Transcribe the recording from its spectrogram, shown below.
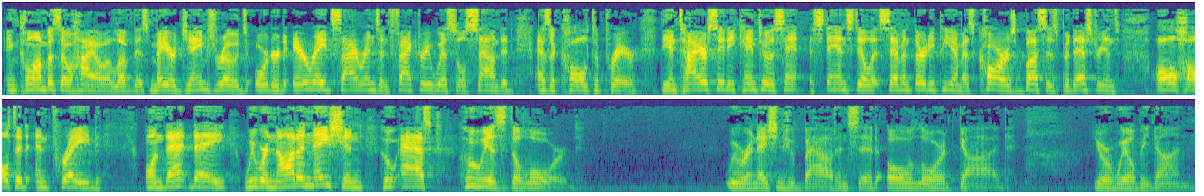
In Columbus, Ohio, I love this. Mayor James Rhodes ordered air raid sirens and factory whistles sounded as a call to prayer. The entire city came to a standstill at 7:30 p.m. as cars, buses, pedestrians all halted and prayed. On that day, we were not a nation who asked, "Who is the Lord?" We were a nation who bowed and said, Oh Lord God, your will be done.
